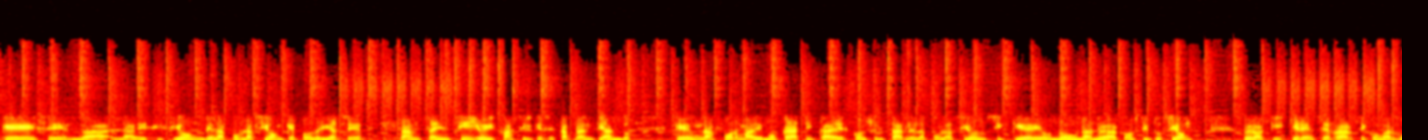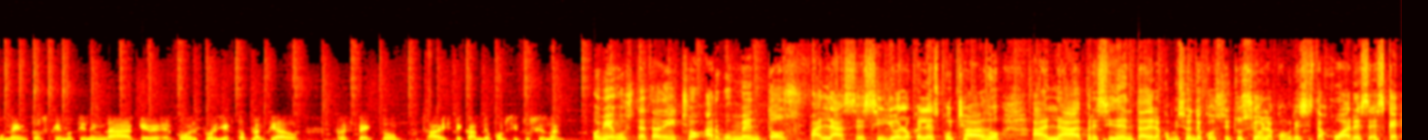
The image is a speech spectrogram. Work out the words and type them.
que es eh, la, decisión de la población que podría ser tan sencillo y fácil que se está planteando que una forma democrática es consultarle a la población si quiere o no una nueva constitución, pero aquí quieren cerrarse con argumentos que no tienen nada que ver con el proyecto planteado respecto a este cambio constitucional. Muy bien, usted ha dicho argumentos falaces y yo lo que le he escuchado a la presidenta de la Comisión de Constitución, la congresista Juárez, es que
